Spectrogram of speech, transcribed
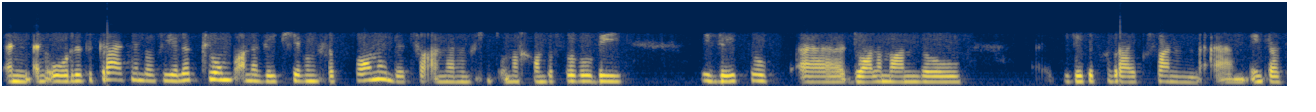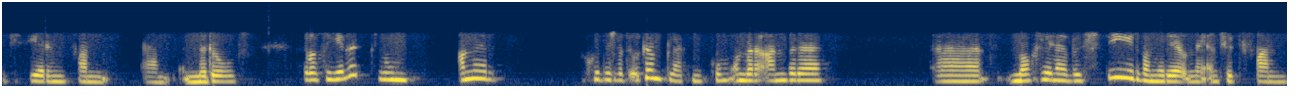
in in orde te kry en daar's 'n hele klomp ander wetgewing wat saam met dit veranderings moet ondergaan. Byvoorbeeld die die wet op eh uh, dwalmhandel die wet op gebruik van ehm um, en klassifisering van ehm um, middels. So daar's 'n hele klomp ander goeders wat ook in plek moet kom. Onder andere eh uh, mag jy nou bestuur wanneer jy onder invloed van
